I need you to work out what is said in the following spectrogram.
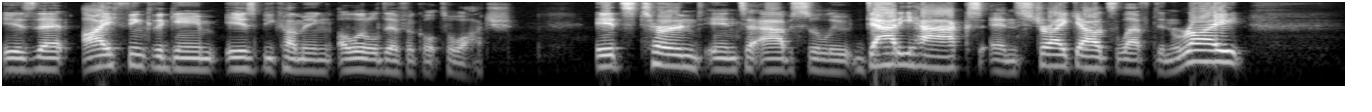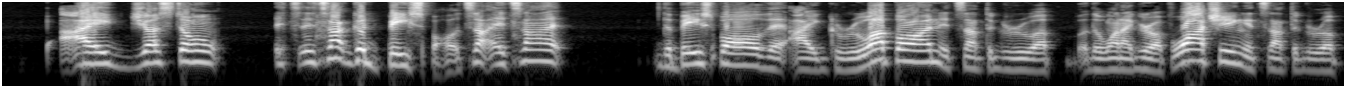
is that I think the game is becoming a little difficult to watch it's turned into absolute daddy hacks and strikeouts left and right. I just don't it's it's not good baseball. It's not it's not the baseball that I grew up on. It's not the grew up the one I grew up watching. It's not the grew up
